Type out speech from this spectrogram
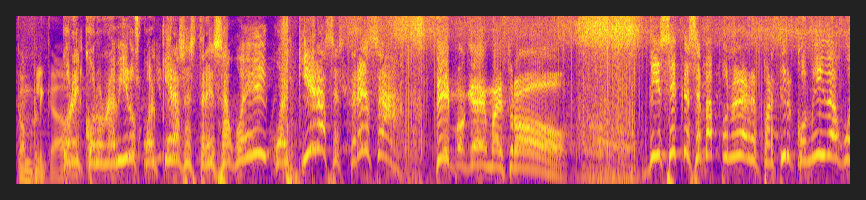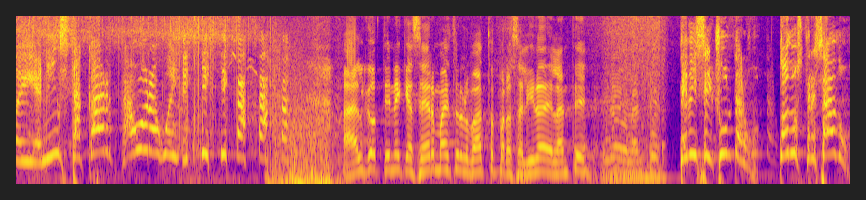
Complicado. Con el coronavirus cualquiera se estresa, güey. Cualquiera se estresa. ¿Tipo qué, maestro? Dice que se va a poner a repartir comida, güey, en Instacart ahora, güey. Algo tiene que hacer, maestro, el vato para salir adelante. Te dice el chúntaro, todo estresado,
